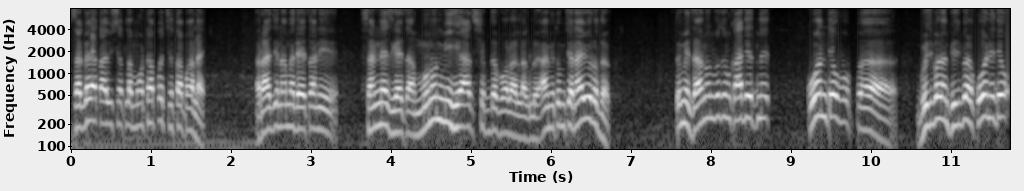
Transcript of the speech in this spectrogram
सगळ्यात आयुष्यातला मोठा पश्चाताप आला आहे राजीनामा द्यायचा आणि संन्यास घ्यायचा म्हणून मी हे आज शब्द बोलायला लागलो आहे आम्ही तुमचे नाही विरोधक. तुम्ही जाणून बुजून का देत नाहीत? कोण ते भुजबळ आणि फिजबळ कोण आहे देव?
